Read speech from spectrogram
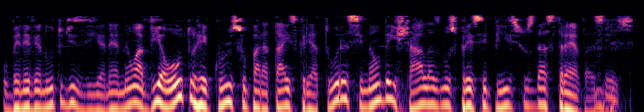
o Benevenuto dizia, né, não havia outro recurso para tais criaturas senão deixá-las nos precipícios das trevas, Isso.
